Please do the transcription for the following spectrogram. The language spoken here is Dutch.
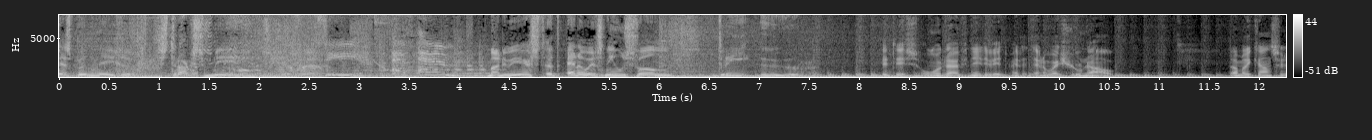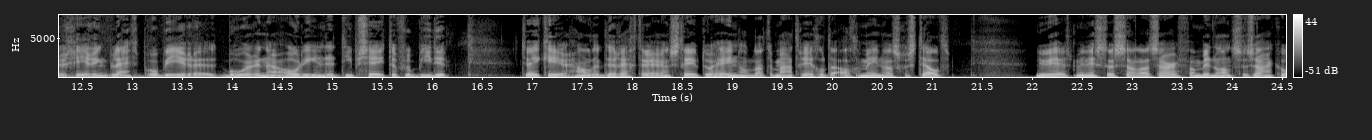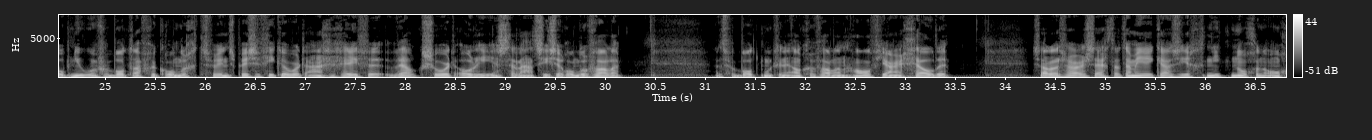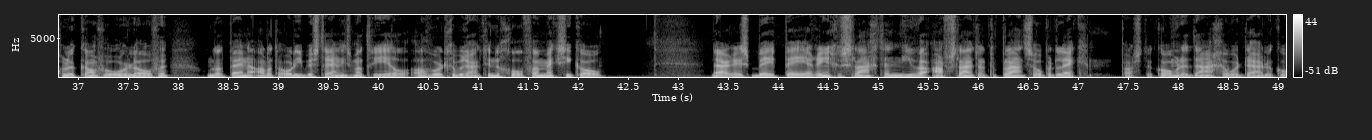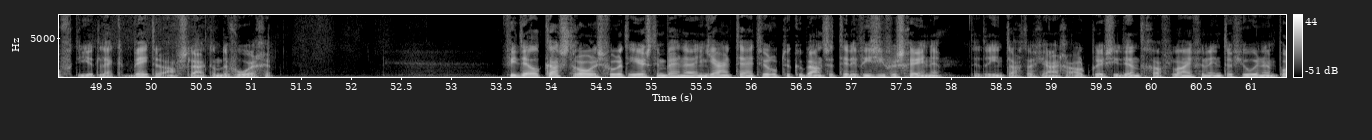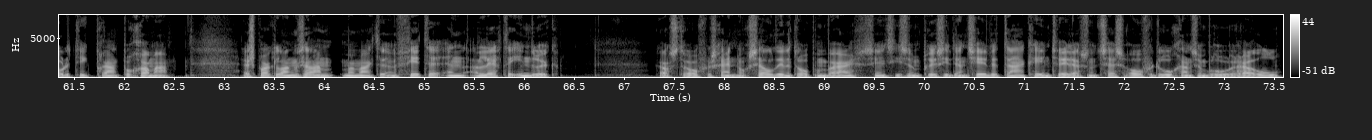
6.9. Straks meer. ZFM. Maar nu eerst het NOS nieuws van 3 uur. Dit is Onderduif Nederwit met het NOS Journaal. De Amerikaanse regering blijft proberen het boren naar olie in de diepzee te verbieden. Twee keer haalde de rechter er een streep doorheen omdat de maatregel te algemeen was gesteld. Nu heeft minister Salazar van Binnenlandse Zaken opnieuw een verbod afgekondigd... waarin specifieker wordt aangegeven welk soort olieinstallaties eronder vallen. Het verbod moet in elk geval een half jaar gelden. Salazar zegt dat Amerika zich niet nog een ongeluk kan veroorloven... omdat bijna al het oliebestrijdingsmaterieel al wordt gebruikt in de Golf van Mexico. Daar is BP erin geslaagd een nieuwe afsluiter te plaatsen op het lek. Pas de komende dagen wordt duidelijk of die het lek beter afsluit dan de vorige. Fidel Castro is voor het eerst in bijna een jaar tijd weer op de Cubaanse televisie verschenen. De 83-jarige oud-president gaf live een interview in een politiek praatprogramma. Hij sprak langzaam, maar maakte een fitte en alerte indruk. Castro verschijnt nog zelden in het openbaar sinds hij zijn presidentiële taken in 2006 overdroeg aan zijn broer Raúl.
